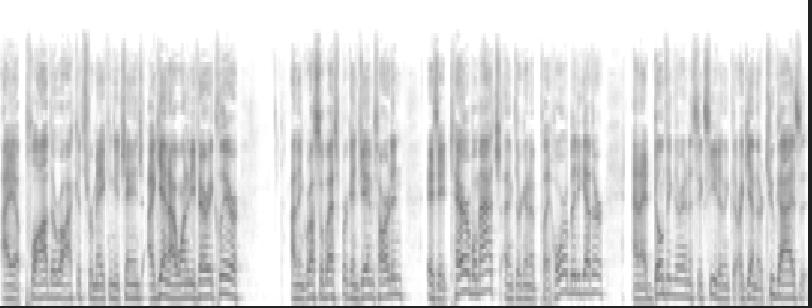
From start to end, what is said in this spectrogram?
I applaud the Rockets for making a change. Again, I want to be very clear. I think Russell Westbrook and James Harden is a terrible match. I think they're going to play horribly together, and I don't think they're going to succeed. I think they're, again they're two guys that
